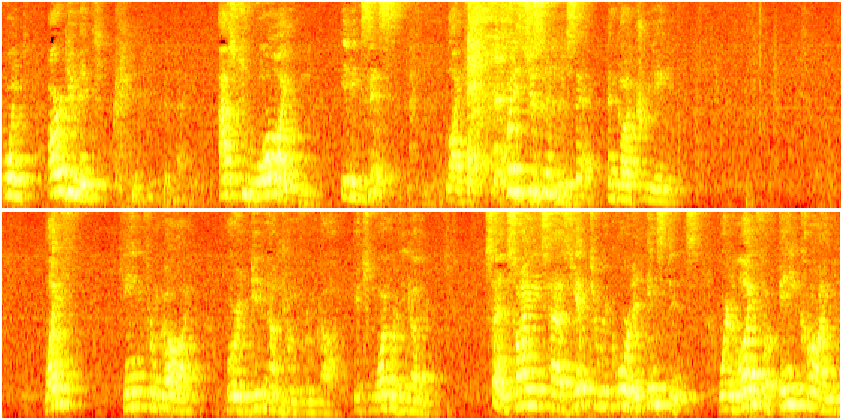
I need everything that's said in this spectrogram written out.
point argument as to why it exists, life. But it's just simply said, and God created. Life came from God, or it did not come from God. It's one or the other. And science has yet to record an instance where life of any kind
